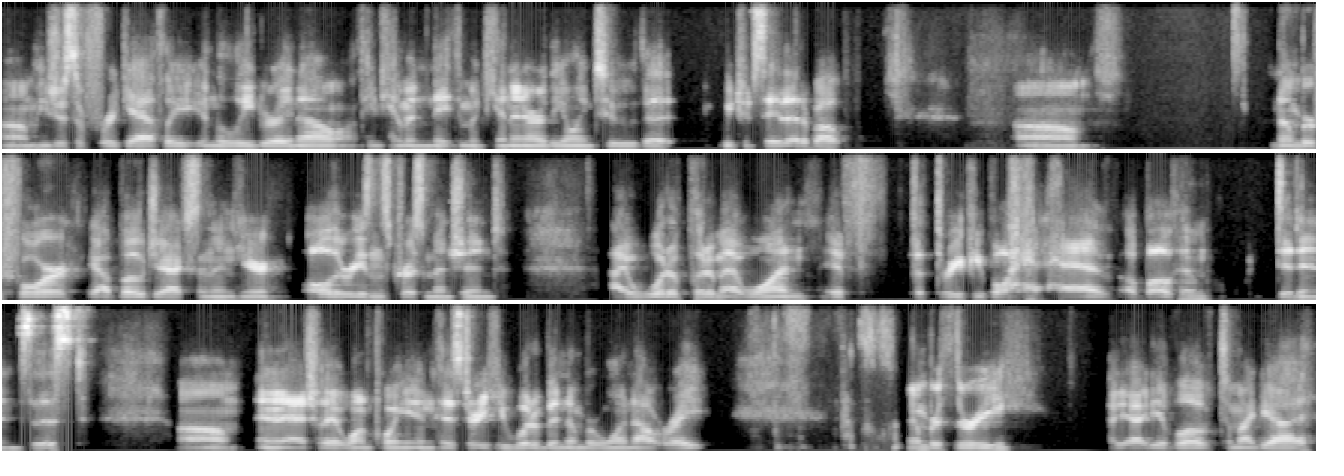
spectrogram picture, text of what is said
Um, he's just a freak athlete in the league right now. I think him and Nathan MacKinnon are the only two that we could say that about. Um, number four, got Bo Jackson in here. All the reasons Chris mentioned. I would have put him at one if the three people I have above him didn't exist. Um, and actually, at one point in history, he would have been number one outright. Number three, I got idea of love to my guy,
